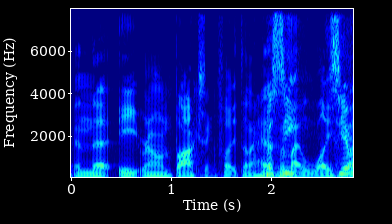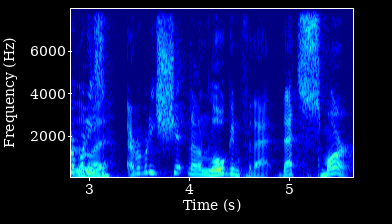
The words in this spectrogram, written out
in that eight round boxing fight than I have see, in my life. see everybody's everybody's shitting on Logan for that. That's smart.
